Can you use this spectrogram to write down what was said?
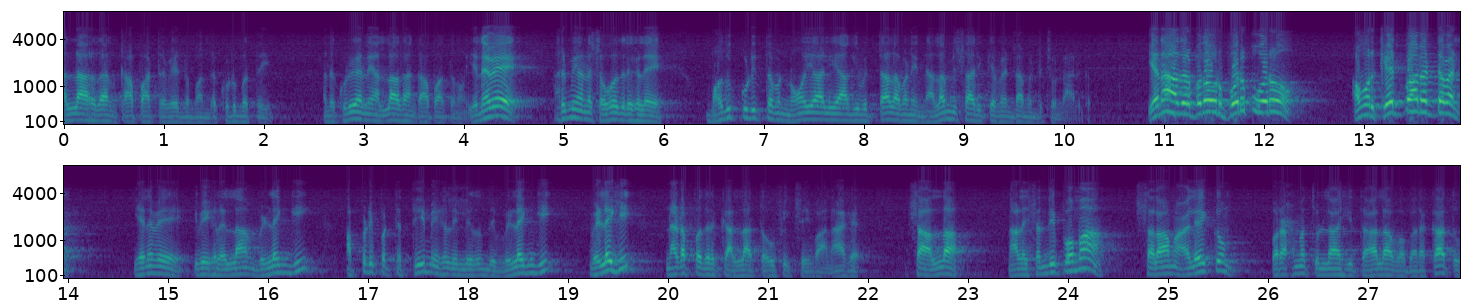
அல்லாஹ் தான் காப்பாற்ற வேண்டும் அந்த குடும்பத்தை. அந்த குடியானை அல்லாஹ் தான் காப்பாற்றணும். எனவே அருமையான சகோதரர்களே மது குடித்தவன் நோயாளி ஆகிவிட்டால் அவனை நலம் விசாரிக்க வேண்டாம் என்று சொன்னார்கள். ஏன்னா அதில் தான் ஒரு பொறுப்பு வரும். அவர் கேட்பாரட்டவன். எனவே இவைகள் எல்லாம் விளங்கி அப்படிப்பட்ட தீமைகளில் இருந்து விளங்கி விலகி நடப்பதற்கு அல்லாஹ் தௌஃபிக் செய்வானாக. ஷா அல்லாஹ் நாளை சந்திப்போமா? சலாம் அலைக்கும் வரமத்துல்லாஹி தாலா வபரகாத்து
